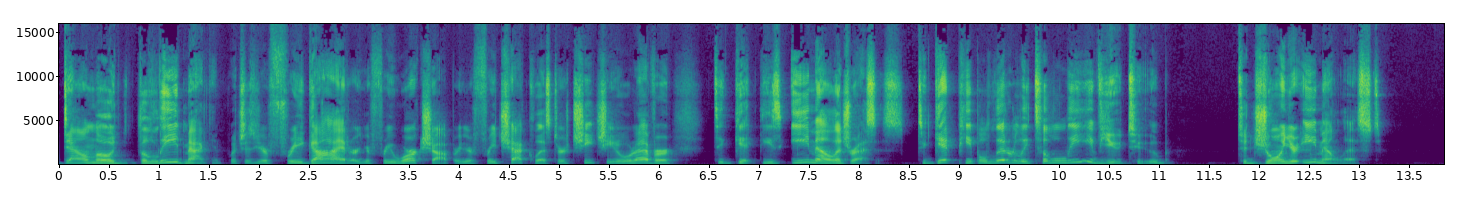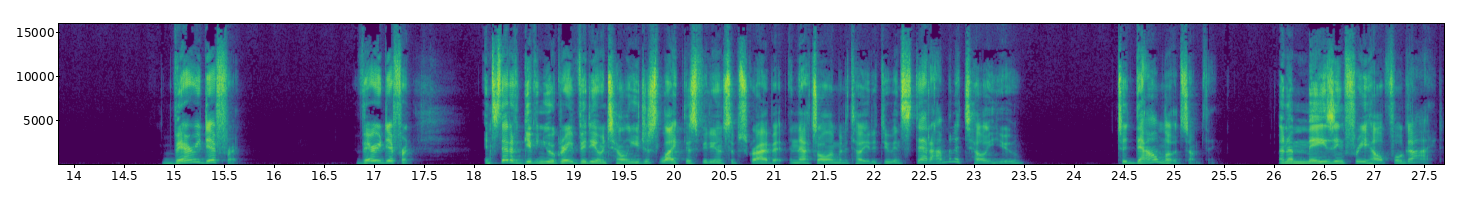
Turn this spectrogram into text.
download the lead magnet, which is your free guide or your free workshop or your free checklist or cheat sheet or whatever, to get these email addresses, to get people literally to leave YouTube to join your email list. Very different. Very different instead of giving you a great video and telling you just like this video and subscribe it, and that's all I'm going to tell you to do, instead, I'm going to tell you to download something an amazing, free, helpful guide.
